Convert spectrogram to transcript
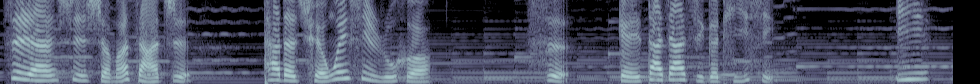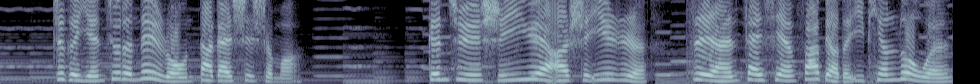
自然是什么杂志？它的权威性如何？四、给大家几个提醒：一、这个研究的内容大概是什么？根据十一月二十一日《自然》在线发表的一篇论文，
